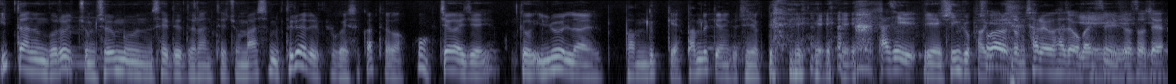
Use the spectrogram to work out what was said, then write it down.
있다는 거를 좀 젊은 세대들한테 좀 말씀을 드려야 될 필요가 있을 것 같아갖고, 제가 이제 그 일요일 날 밤늦게, 밤늦게 아니고 저녁 때, 다시 예, 긴급하게. 추가로 좀 촬영하자고 예, 말씀해 예, 주셔서 예, 제가 예.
